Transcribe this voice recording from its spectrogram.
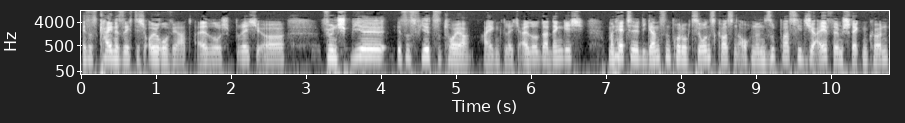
ist es keine 60 Euro wert. Also sprich, äh, für ein Spiel ist es viel zu teuer eigentlich. Also da denke ich, man hätte die ganzen Produktionskosten auch in einen super CGI-Film stecken können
